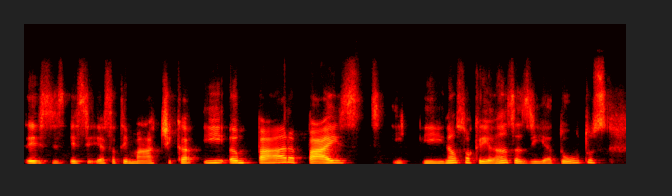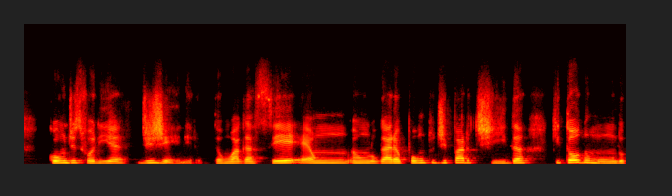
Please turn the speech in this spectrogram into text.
esse, esse, essa temática e ampara pais e, e não só crianças e adultos com disforia de gênero. Então, o HC é um, é um lugar, é o ponto de partida que todo mundo.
